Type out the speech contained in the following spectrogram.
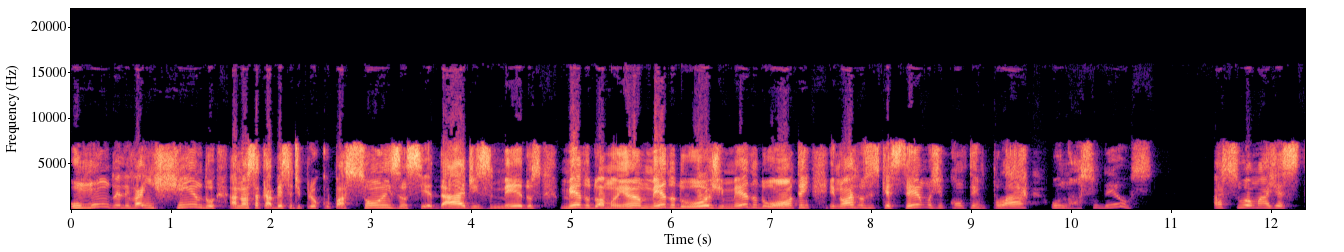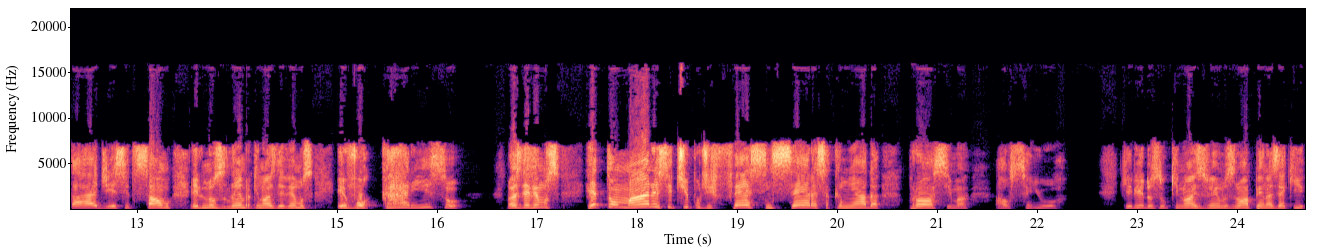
O mundo ele vai enchendo a nossa cabeça de preocupações, ansiedades, medos, medo do amanhã, medo do hoje, medo do ontem, e nós nos esquecemos de contemplar o nosso Deus. A sua majestade, esse salmo, ele nos lembra que nós devemos evocar isso. Nós devemos retomar esse tipo de fé sincera, essa caminhada próxima ao Senhor. Queridos, o que nós vemos não apenas é que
